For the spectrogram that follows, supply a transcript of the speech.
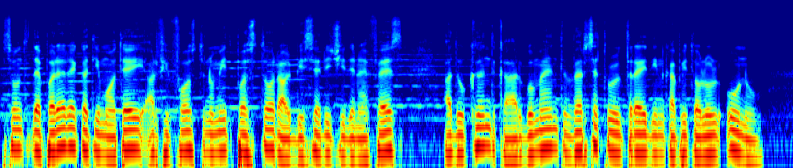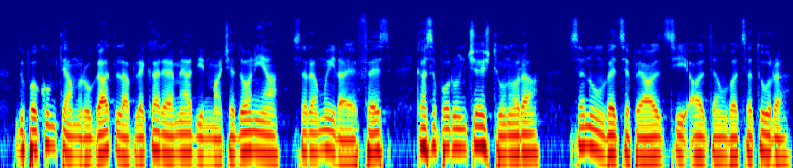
sunt de părere că Timotei ar fi fost numit păstor al bisericii din Efes, aducând ca argument versetul 3 din capitolul 1, după cum te-am rugat la plecarea mea din Macedonia să rămâi la Efes ca să poruncești unora să nu învețe pe alții altă învățătură.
